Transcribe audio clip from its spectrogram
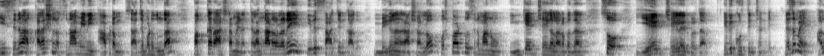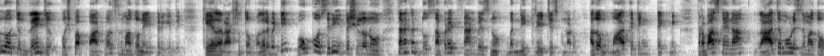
ఈ సినిమా కలెక్షన్ల సునామీని ఆపడం సాధ్యపడుతుందా? పక్క రాష్ట్రమైన తెలంగాణలోనే ఇది సాధ్యం కాదు. మిగిలిన రాష్ట్రాల్లో పుష్ప టూ సినిమాను ఇంకేం చేయగలరు బ్రదర్? సో ఏం చేయలేరు బ్రదర్? ఇది గుర్తించండి. నిజమే Allu Arjun range Pushpa part one సినిమాతోనే పెరిగింది. కేరళ రాష్ట్రంతో మొదలుపెట్టి ఒక్కో సినీ ఇండస్ట్రీలోనూ తనకంటూ సపరేట్ ఫ్యాన్ బేస్ను బన్నీ క్రియేట్ చేసుకున్నాడు. అదో మార్కెటింగ్ టెక్నిక్. ప్రభాస్కైనా రాజమౌళి సినిమాతో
